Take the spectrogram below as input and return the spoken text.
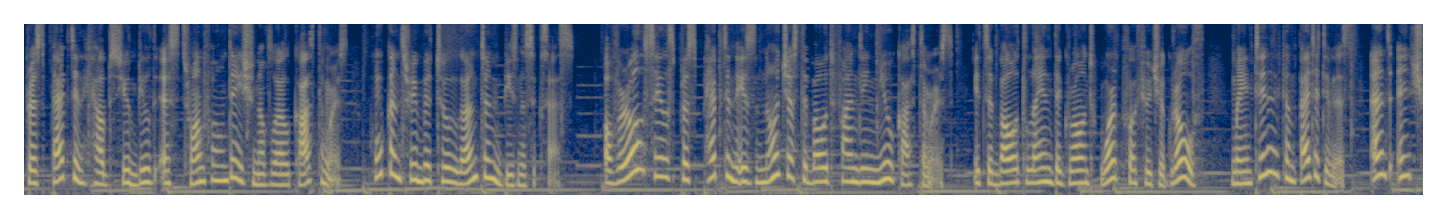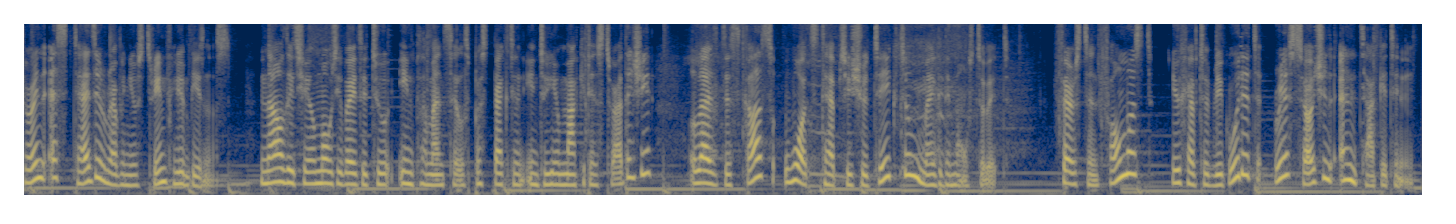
Prospecting helps you build a strong foundation of loyal customers who contribute to long-term business success. Overall, sales prospecting is not just about finding new customers, it's about laying the groundwork for future growth, maintaining competitiveness, and ensuring a steady revenue stream for your business. Now that you're motivated to implement sales prospecting into your marketing strategy, let's discuss what steps you should take to make the most of it. First and foremost, you have to be good at researching and targeting.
